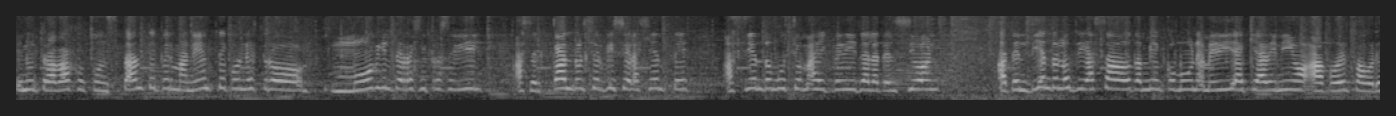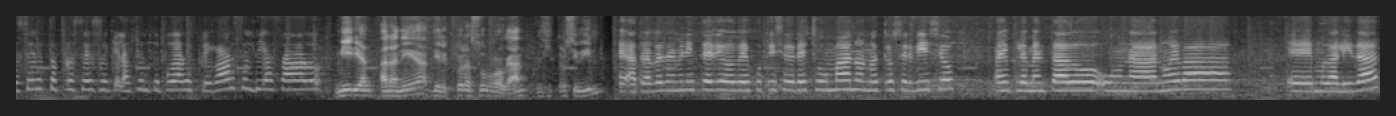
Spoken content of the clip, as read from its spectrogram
en un trabajo constante y permanente con nuestro móvil de registro civil, acercando el servicio a la gente, haciendo mucho más expedita la atención, atendiendo los días sábados también como una medida que ha venido a poder favorecer estos procesos y que la gente pueda desplegarse el día sábado. Miriam Araneda, directora subrogante, Registro Civil. Eh, a través del Ministerio de Justicia y Derechos Humanos, nuestro servicio ha implementado una nueva eh, modalidad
